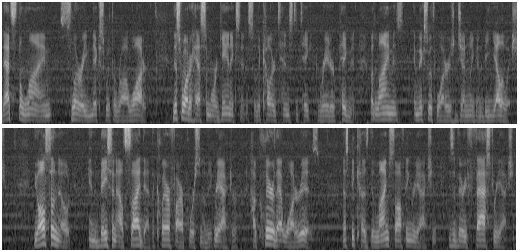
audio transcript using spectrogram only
That's the lime slurry mixed with the raw water. This water has some organics in it, so the color tends to take greater pigment, but lime is, mixed with water is generally going to be yellowish. You also note in the basin outside that, the clarifier portion of the reactor, how clear that water is. That's because the lime softening reaction is a very fast reaction.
